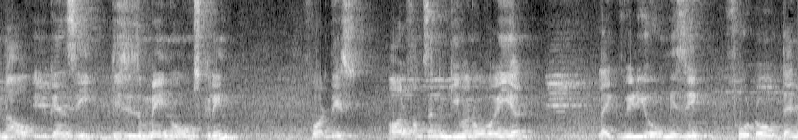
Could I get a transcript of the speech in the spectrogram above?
Now you can see this is the main home screen for this all function given over here. Like video music photo then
